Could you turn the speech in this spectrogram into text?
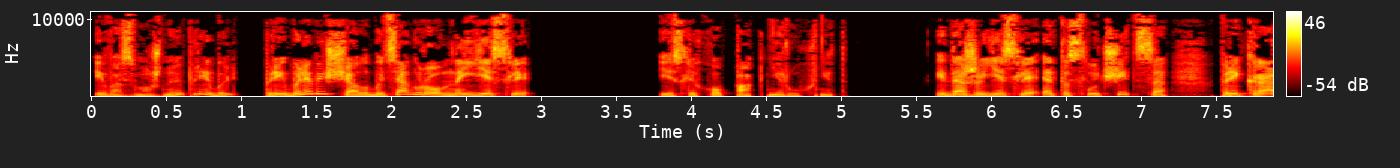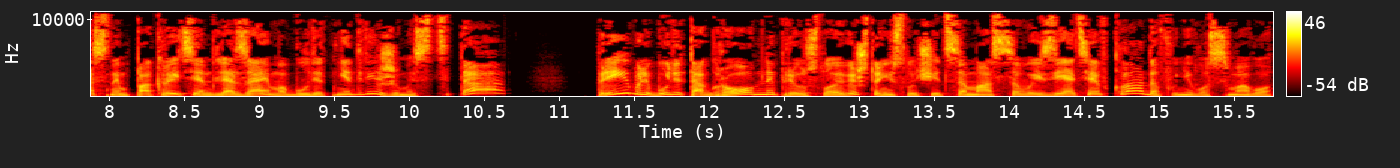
и возможную прибыль. Прибыль обещала быть огромной, если... если Хопак не рухнет. И даже если это случится, прекрасным покрытием для займа будет недвижимость. Да, прибыль будет огромной при условии, что не случится массового изъятия вкладов у него самого.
